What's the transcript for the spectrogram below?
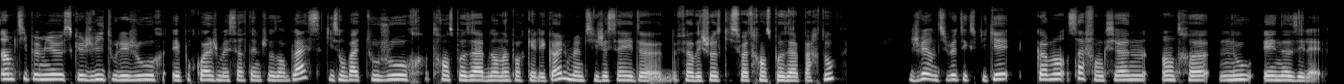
un petit peu mieux ce que je vis tous les jours et pourquoi je mets certaines choses en place, qui sont pas toujours transposables dans n'importe quelle école, même si j'essaye de, de, faire des choses qui soient transposables partout, je vais un petit peu t'expliquer comment ça fonctionne entre nous et nos élèves.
